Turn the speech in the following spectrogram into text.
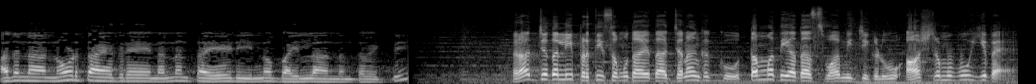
ಅದನ್ನ ನೋಡ್ತಾ ಇದ್ರೆ ನನ್ನಂತ ಹೇಳಿ ಇನ್ನೊಬ್ಬ ಇಲ್ಲ ಅನ್ನಂತ ವ್ಯಕ್ತಿ. ರಾಜ್ಯದಲ್ಲಿ ಪ್ರತಿ ಸಮುದಾಯದ ಜನಾಂಗಕ್ಕೂ ತಮ್ಮದೇ ಆದ ಸ್ವಾಮೀಜಿಗಳು ಆಶ್ರಮವೂ ಇವೆ.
